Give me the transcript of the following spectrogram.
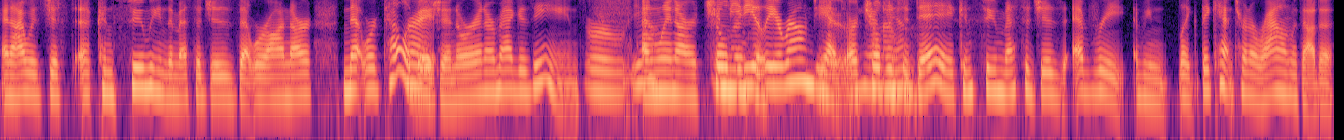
and I was just uh, consuming the messages that were on our network television or in our magazines. Or, yeah, and when our children immediately around you, yeah, our you children know? today consume messages every. I mean, like they can't turn around without a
